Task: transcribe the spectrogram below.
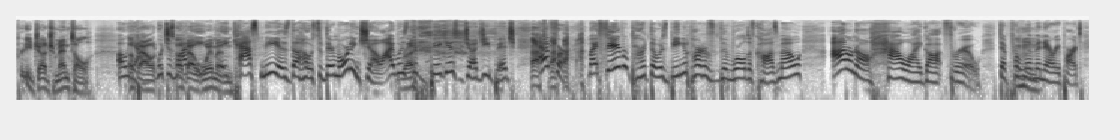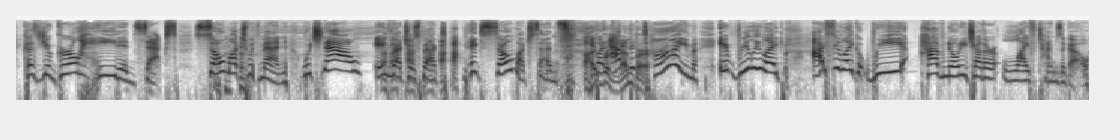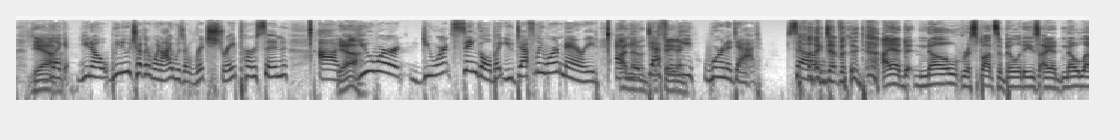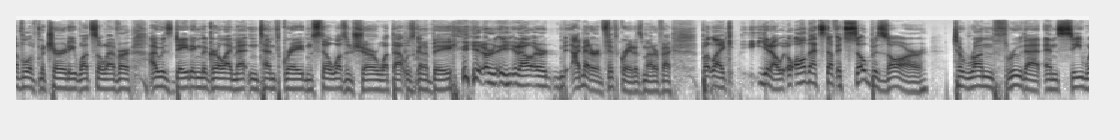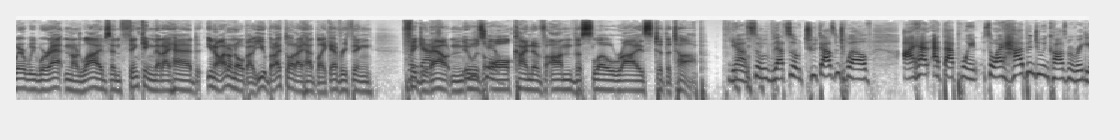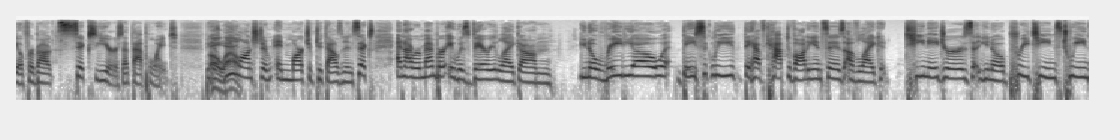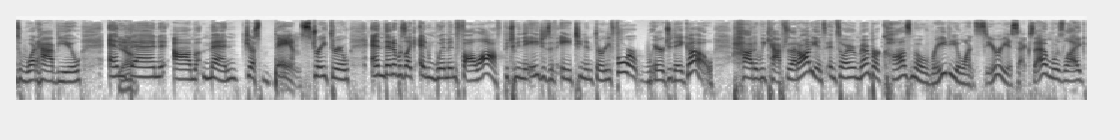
pretty judgmental Oh yeah, about which is why about they, women. they cast me as the host of their morning show. I was Right. the biggest judgy bitch ever. My favorite part though was being a part of the world of Cosmo. I don't know how I got through the Mm-hmm. preliminary parts because your girl hated sex so much with men, which now, in retrospect, makes so much sense. I but at remember. the time, it really like I feel like we have known each other lifetimes ago. Yeah. like you know, we knew each other when I was a rich straight person. Uh, Yeah. You were you weren't single, but you definitely weren't married, and know, you definitely weren't a dad. So I definitely I had no responsibilities. I had no level of maturity whatsoever. I was dating the girl I met in 10th grade and still wasn't sure what that was going to be. or you know, or I met her in 5th grade as a matter of fact. But like, you know, all that stuff it's so bizarre to run through that and see where we were at in our lives and thinking that I had, you know, I don't know about you, but I thought I had like everything figured out. out and it Me was too. all kind of on the slow rise to the top. Yeah, so that's so 2012. I had at that point, so I had been doing Cosmo Radio for about six years at that point because Oh, we launched in, in March of 2006, and I remember it was very like, um, you know, radio. Basically, they have captive audiences of like teenagers, you know, preteens, tweens, what have you, and Yeah. then um, men just bam straight through, and then it was like, and women fall off between the ages of 18 and 34. Where do they go? How do we capture that audience? And so I remember Cosmo Radio on Sirius XM was like,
